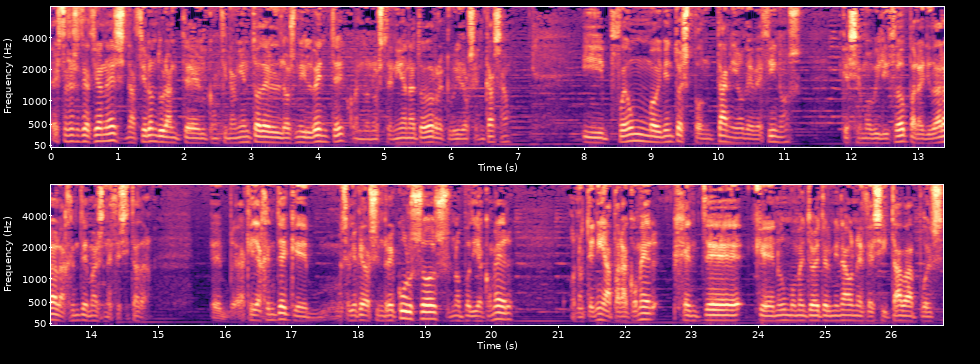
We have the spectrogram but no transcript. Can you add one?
Estas asociaciones nacieron durante el confinamiento del 2020, cuando nos tenían a todos recluidos en casa, y fue un movimiento espontáneo de vecinos que se movilizó para ayudar a la gente más necesitada. Eh, aquella gente que se había quedado sin recursos, no podía comer o no tenía para comer, gente que en un momento determinado necesitaba pues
